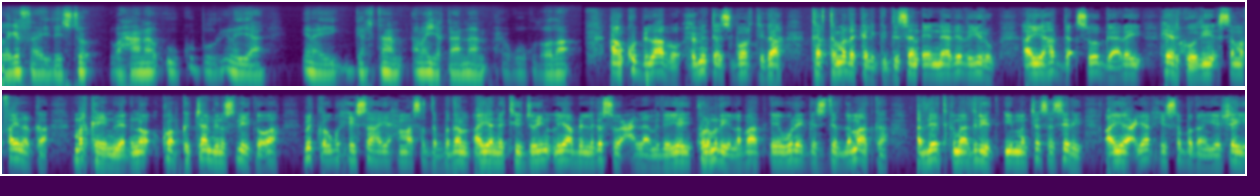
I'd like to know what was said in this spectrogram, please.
laga faa'iideysto waxaana uu ku boorinayaa inay gartaan ama yaqaanaan xuquuqdooda. Aan ku bilaabo xubinta isboortiga tartamada kala gedisan ee naadiyada yurub ayaa hadda soo gaaray heerkoodii samafinalka markaynu eegno koobka champions league oo ah midka ugu xiisaha iyo xamaasada badan ayaa natiijooyin layaable laga soo calaamadeeyey kulamadii labaad ee wareega sideed dhamaadka atletic madrid iyo manchester city ayaa ciyaar xiiso badan yeeshay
